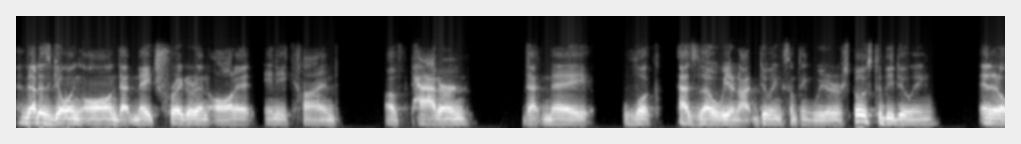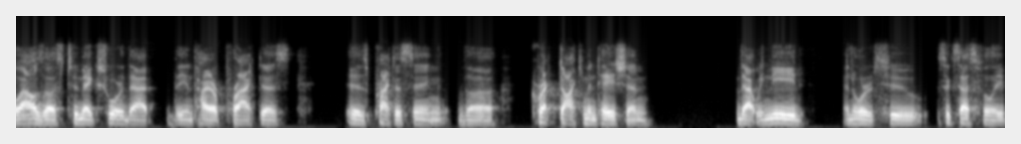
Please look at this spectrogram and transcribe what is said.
that is going on that may trigger an audit, any kind of pattern that may look as though we are not doing something we are supposed to be doing. And it allows us to make sure that the entire practice is practicing the correct documentation that we need in order to successfully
